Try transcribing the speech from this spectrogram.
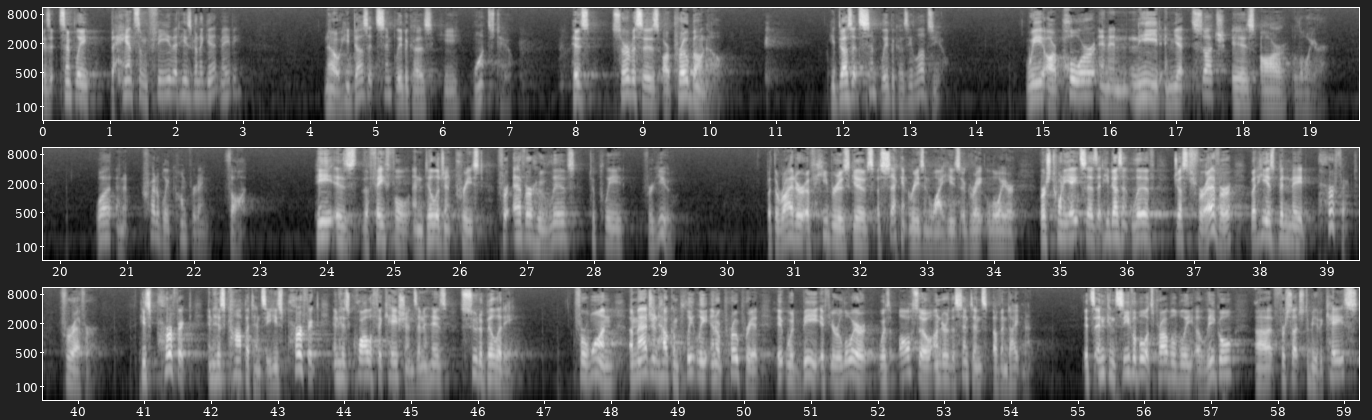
Is it simply the handsome fee that he's going to get, maybe? No, he does it simply because he wants to. His services are pro bono. He does it simply because he loves you. We are poor and in need, and yet such is our lawyer. What an incredibly comforting thought. He is the faithful and diligent priest forever who lives to plead for you. But the writer of Hebrews gives a second reason why he's a great lawyer. Verse 28 says that he doesn't live just forever, but he has been made perfect forever. He's perfect in his competency, he's perfect in his qualifications and in his suitability. For one, imagine how completely inappropriate it would be if your lawyer was also under the sentence of indictment. It's inconceivable, it's probably illegal uh, for such to be the case.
